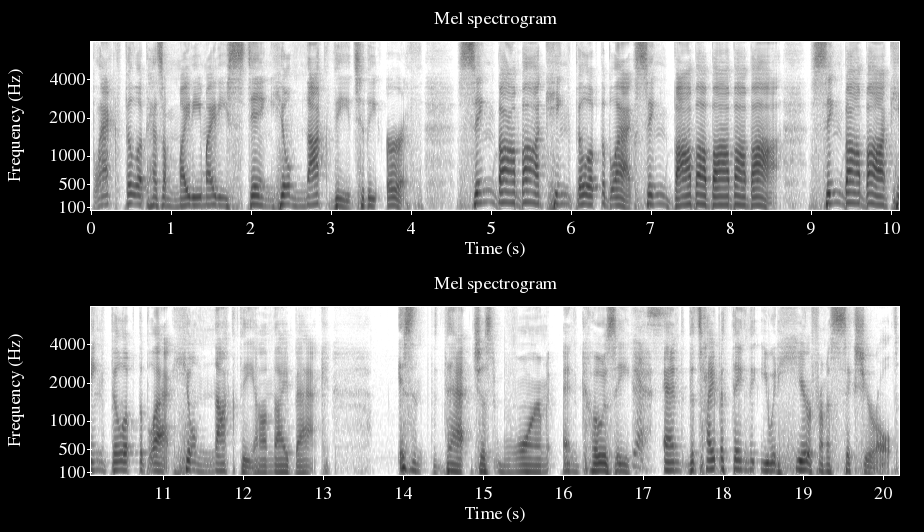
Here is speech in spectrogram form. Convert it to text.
Black Phillip has a mighty, mighty sting. He'll knock thee to the earth. Sing ba ba, King Philip the Black. Sing ba ba ba ba ba. Sing ba ba, King Philip the Black. He'll knock thee on thy back. Isn't that just warm and cozy? Yes. And the type of thing that you would hear from a six year old.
